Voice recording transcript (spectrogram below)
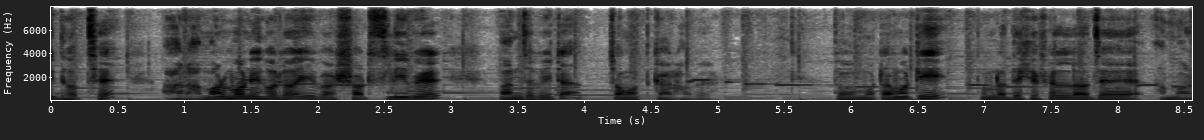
ঈদ হচ্ছে আর আমার মনে হলো এবার শর্ট স্লিভের পাঞ্জাবিটা চমৎকার হবে। তো মোটামুটি তোমরা দেখে ফেলল যে আমার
